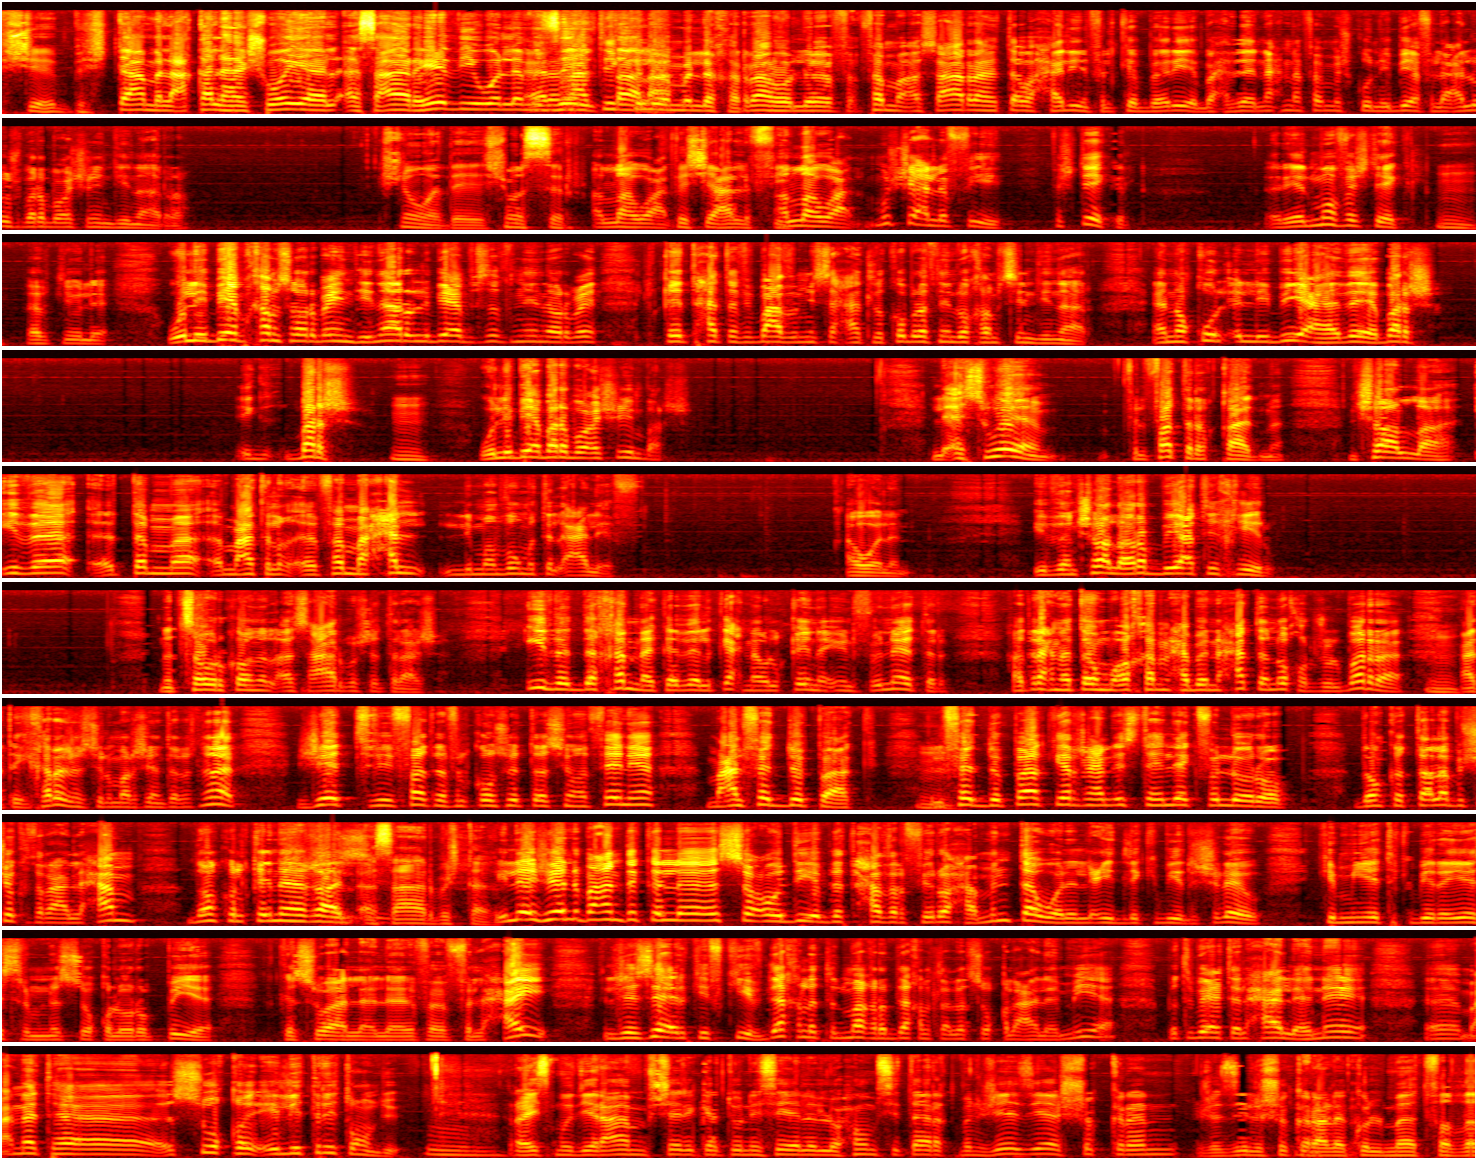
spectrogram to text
باش باش تعمل عقلها شوية الأسعار هذه ولا أنا مازال نعطيك طالعة؟ كلمه من الآخر. راهو فما اسعار راهي تو حاليا في الكبارية. بحذانا إحنا فما شكون يبيع في العلوش ب 24 دينار. شنو هذا؟ شنو السر؟ الله أعلم. فاش يعلف فيه. الله أعلم. مش يعلم فيه. فاش تاكل. ريال مو فاش تاكل. فهمتني ولا؟ واللي يبيع ب 45 دينار واللي يبيع ب 42 لقيت حتى في بعض المساحات الكبرى 52 دينار. أنا نقول اللي يبيع هذا برشا. مم. واللي يبيع ب 24 برشا الاسوام في الفترة القادمة إن شاء الله إذا تم مع فما حل لمنظومة الأعلاف. اولا. إذا إن شاء الله ربي يعطي خيره. نتصور كون الأسعار باش تتراجع إذا دخلنا كذلك إحنا ولقينا une fenêtre خاطر إحنا تو مؤخرا حبينا حتى نخرجوا لبرا. معناتها خرجنا في ال marché international جات في فترة في ال consultation الثانية مع ال fête de Pâques. مم. ال fête de Pâques يرجع الاستهلاك في ال Europe. donc الطلب باش يكثر على اللحم donc لقيناه غالي الأسعار باش تغلى. إلى جانب عندك السعودية بدأت تحضر في روحها من توا للعيد الكبير. شراو؟ كميات كبيرة ياسر من السوق الأوروبية. سواء ل- ل- في الحي. الجزائر كيف كيف؟ دخلت المغرب دخلت على السوق العالمية. بطبيعة الحال هنا آه، معناتها السوق اللي très tendu رئيس مدير عام الشركة التونسيه للحوم سي طارق بن جازيه شكرا جزيل الشكر على كل ما تفضل.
